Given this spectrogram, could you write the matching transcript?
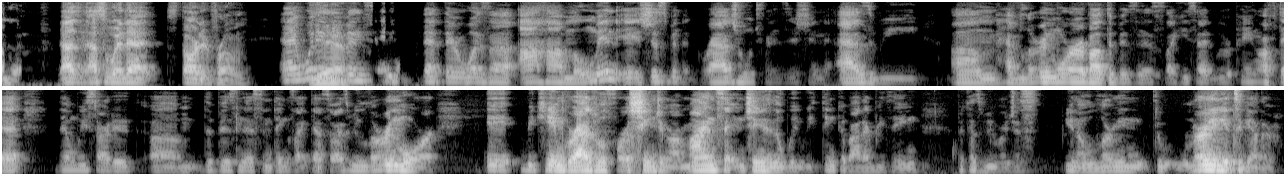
that's, that's where that started from. And I wouldn't yeah. even say that there was a aha moment. It's just been a gradual transition as we um, have learned more about the business. Like he said, we were paying off debt. Then we started um, the business and things like that. So as we learn more, it became gradual for us changing our mindset and changing the way we think about everything because we were just you know learning through learning it together.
